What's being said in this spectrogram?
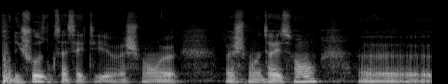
pour des choses, donc ça, ça a été euh, vachement, euh, vachement intéressant. Euh,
